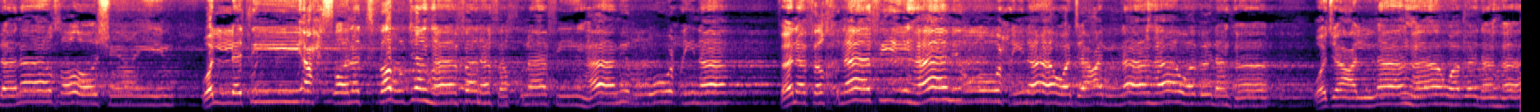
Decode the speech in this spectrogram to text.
لنا خاشعين والتي أحصنت فرجها فنفخنا فيها من روحنا فنفخنا فيها من روحنا وجعلناها وابنها وجعلناها وابنها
